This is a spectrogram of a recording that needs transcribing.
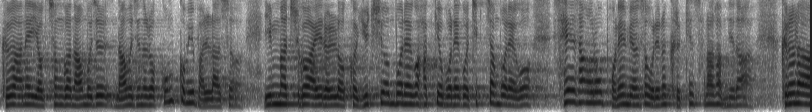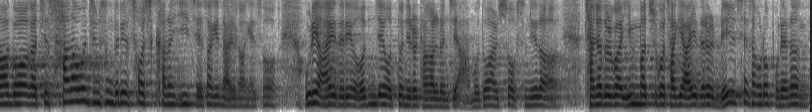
그 안에 역청과 나머지, 나머지으로 꼼꼼히 발라서 입 맞추고 아이를 넣고 유치원 보내고 학교 보내고 직장 보내고 세상으로 보내면서 우리는 그렇게 살아갑니다. 그러나 악어와 같이 사나운 짐승들이 서식하는 이 세상의 날강에서 우리 아이들이 언제 어떤 일을 당할는지 아무도 알 수 없습니다. 자녀들과 입 맞추고 자기 아이들을 매일 세상으로 보내는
